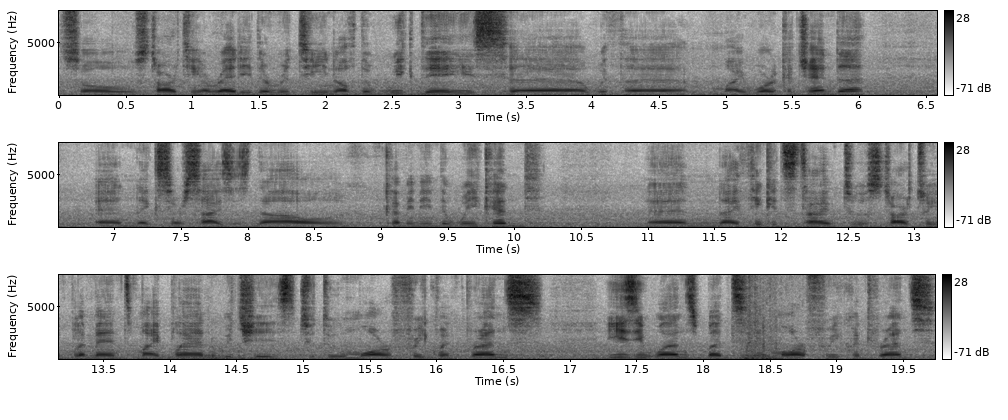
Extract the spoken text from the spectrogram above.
so starting already the routine of the weekdays uh, with uh, my work agenda and exercises now coming in the weekend. And I think it's time to start to implement my plan, which is to do more frequent runs, easy ones, but more frequent runs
